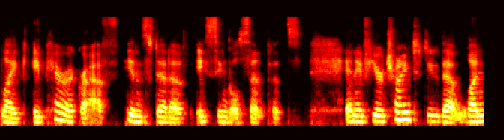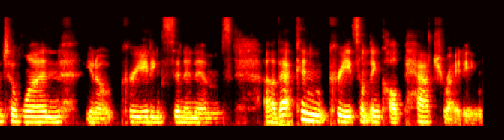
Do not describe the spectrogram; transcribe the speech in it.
like a paragraph instead of a single sentence. And if you're trying to do that one to one, you know, creating synonyms, uh, that can create something called patch writing,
